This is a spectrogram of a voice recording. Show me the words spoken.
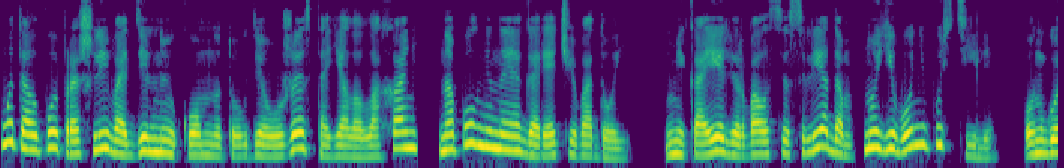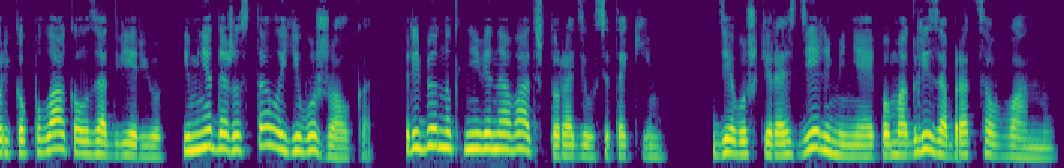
Мы толпой прошли в отдельную комнату, где уже стояла лохань, наполненная горячей водой. Микаэль рвался следом, но его не пустили. Он горько плакал за дверью, и мне даже стало его жалко. Ребенок не виноват, что родился таким. Девушки раздели меня и помогли забраться в ванну.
